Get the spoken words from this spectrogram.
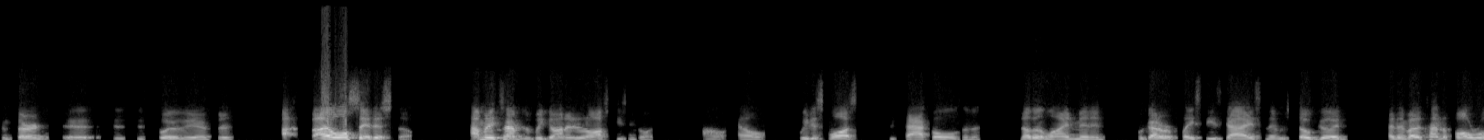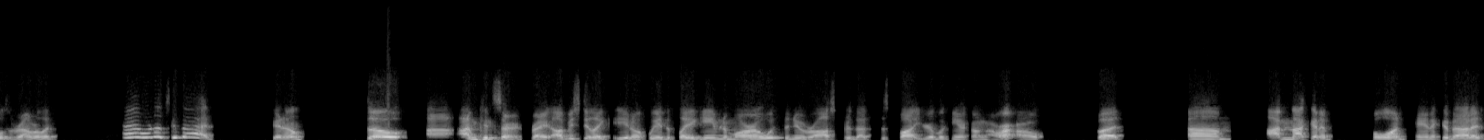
concerned is, is, clearly the answer. I, I will say this though: How many times have we gone into an offseason going, "Oh hell, we just lost two tackles and another lineman, and we got to replace these guys, and they were so good." And then by the time the fall rolls around, we're like, "Eh, we're not too bad," you know. So uh, I'm concerned, right? Obviously, like you know, if we had to play a game tomorrow with the new roster, that's the spot you're looking at going, "Uh oh." But um, I'm not going to full on panic about it.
